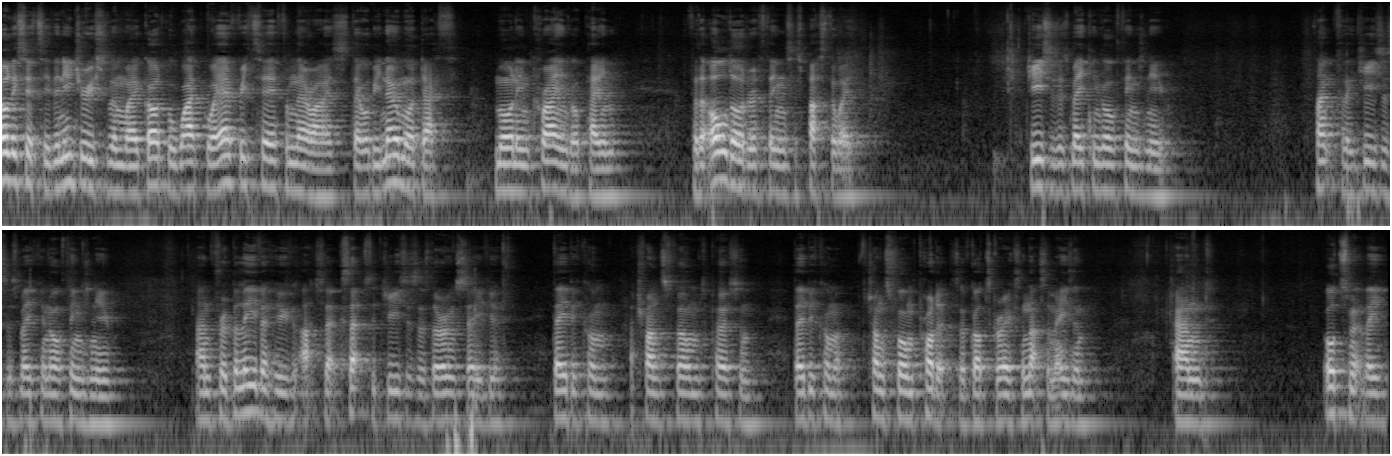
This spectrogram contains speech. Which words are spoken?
Holy city, the New Jerusalem, where God will wipe away every tear from their eyes. There will be no more death, mourning, crying, or pain, for the old order of things has passed away. Jesus is making all things new. Thankfully, Jesus is making all things new. And for a believer who actually accepted Jesus as their own Saviour, they become a transformed person. They become a transformed product of God's grace, and that's amazing. And ultimately,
